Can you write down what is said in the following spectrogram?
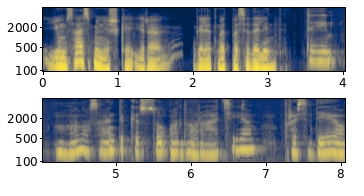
jums asmeniškai yra, galėtumėt pasidalinti. Tai mano santykis su adoracija prasidėjo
